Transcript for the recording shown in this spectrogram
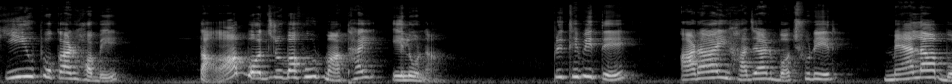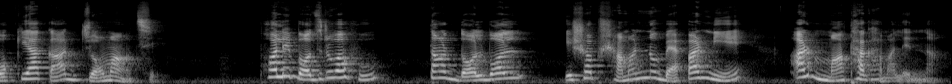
কী উপকার হবে তা বজ্রবাহুর মাথায় এলো না। পৃথিবীতে আড়াই হাজার বছরের মেলা বকেয়া কাজ জমা আছে। ফলে বজ্রবাহু তাঁর দলবল এসব সামান্য ব্যাপার নিয়ে আর মাথা ঘামালেন না।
